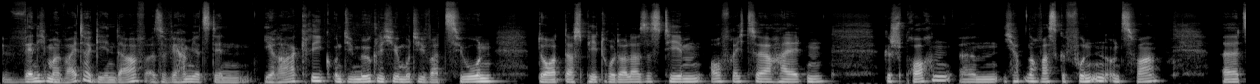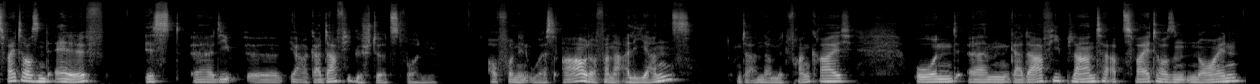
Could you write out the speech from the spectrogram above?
wenn ich mal weitergehen darf, also wir haben jetzt den Irakkrieg und die mögliche Motivation, dort das Petrodollar-System aufrechtzuerhalten, gesprochen. Ähm, ich habe noch was gefunden und zwar äh, 2011 ist äh, die äh, ja, Gaddafi gestürzt worden, auch von den USA oder von der Allianz, unter anderem mit Frankreich. Und ähm, Gaddafi plante ab 2009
